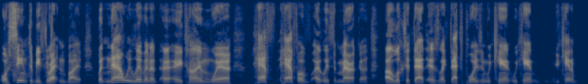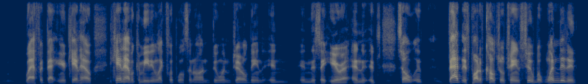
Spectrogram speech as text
or seemed to be threatened by it. But now we live in a, a, a time where half half of at least America uh, looks at that as like that's poison. We can't we can't you can't laugh at that. You can't have you can't have a comedian like Flip Wilson on doing Geraldine in in this era, and it's so it, that is part of cultural change too. But when did it?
